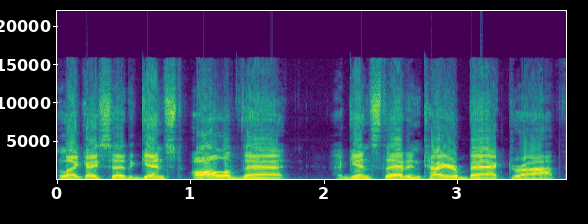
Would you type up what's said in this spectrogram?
like I said, against all of that, against that entire backdrop,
